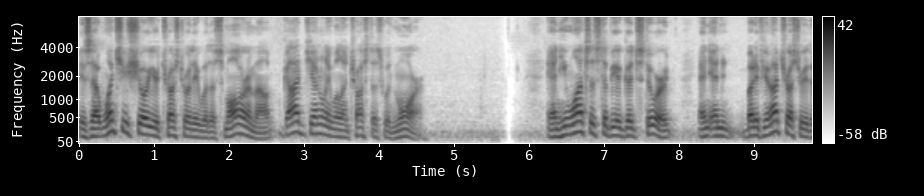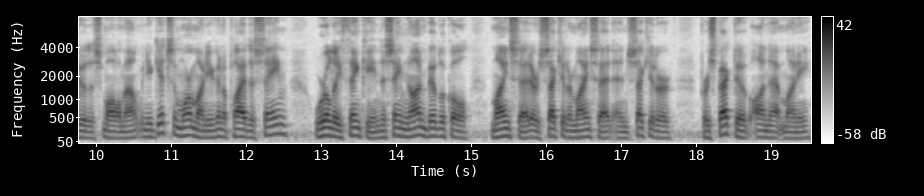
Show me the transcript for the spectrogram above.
is that once you show you're trustworthy with a smaller amount, God generally will entrust us with more. And He wants us to be a good steward. And, and, but if you're not trustworthy with a small amount, when you get some more money, you're going to apply the same worldly thinking, the same non biblical mindset or secular mindset and secular perspective on that money,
